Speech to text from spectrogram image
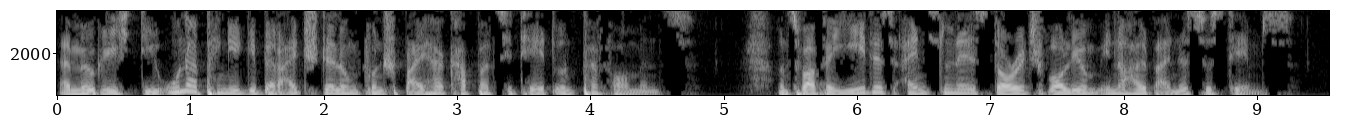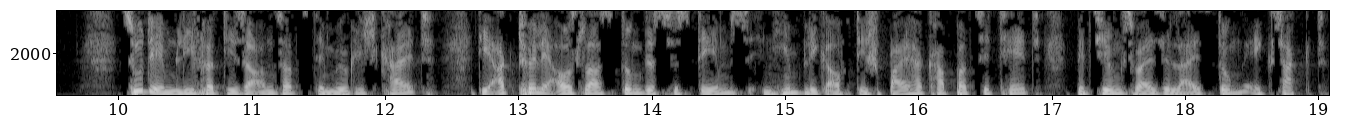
ermöglicht die unabhängige Bereitstellung von Speicherkapazität und Performance. Und zwar für jedes einzelne Storage Volume innerhalb eines Systems. Zudem liefert dieser Ansatz die Möglichkeit, die aktuelle Auslastung des Systems in Hinblick auf die Speicherkapazität bzw. Leistung exakt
